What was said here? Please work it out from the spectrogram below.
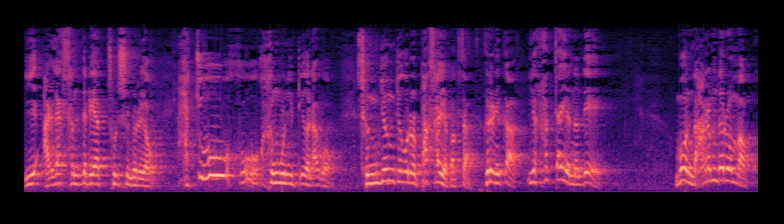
이 알렉산드리아 출신으로요. 아주 학문이 뛰어나고 성경적으로 박사예요, 박사. 그러니까 이 학자였는데 뭐 나름대로 막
